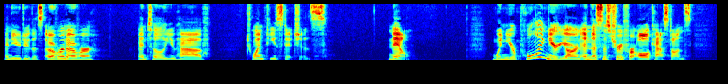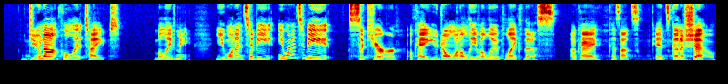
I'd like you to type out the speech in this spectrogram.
and you do this over and over until you have 20 stitches. Now, when you're pulling your yarn, and this is true for all cast-ons, do not pull it tight. Believe me. You want it to be you want it to be secure, okay? You don't want to leave a loop like this, okay? Because that's it's going to show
